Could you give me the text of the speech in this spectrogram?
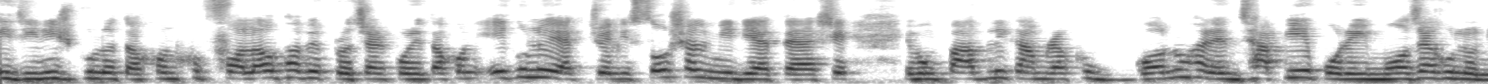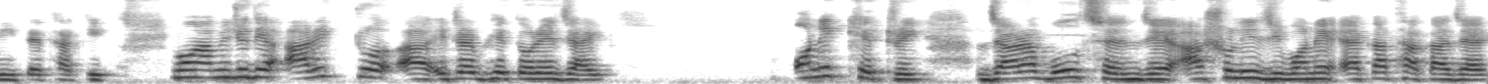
এই জিনিসগুলো তখন খুব ফলাও ভাবে প্রচার করি, তখন এগুলো অ্যাকচুয়ালি সোশ্যাল মিডিয়াতে আসে এবং পাবলিক আমরা খুব গণহারে ঝাঁপিয়ে পড়ে এই মজাগুলো নিতে থাকি। এবং আমি যদি আরেকটু এটার ভেতরে যাই অনেক ক্ষেত্রেই যারা বলছেন যে আসলে জীবনে একা থাকা যায়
